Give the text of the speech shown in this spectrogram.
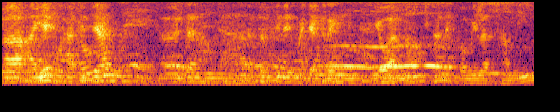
uh, ayah Khadijah uh, dan terpilih Majangring Yoano sanes pemilat kami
